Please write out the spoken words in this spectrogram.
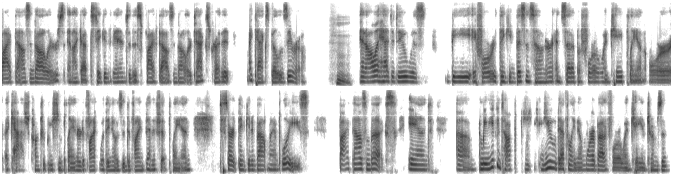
$5,000 and I got to take advantage of this $5,000 tax credit, my tax bill is zero. Hmm. And all I had to do was be a forward thinking business owner and set up a 401k plan or a cash contribution plan or define what they know as a defined benefit plan to start thinking about my employees. 5,000 bucks. And um, I mean, you can talk, you definitely know more about a 401k in terms of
